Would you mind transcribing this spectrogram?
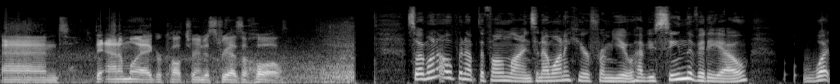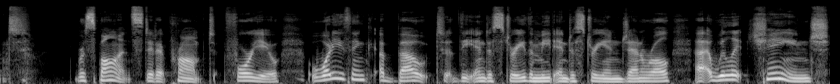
and the animal agriculture industry as a whole. So I want to open up the phone lines and I want to hear from you. Have you seen the video? What response did it prompt for you? What do you think about the industry, the meat industry in general? Uh, will it change?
